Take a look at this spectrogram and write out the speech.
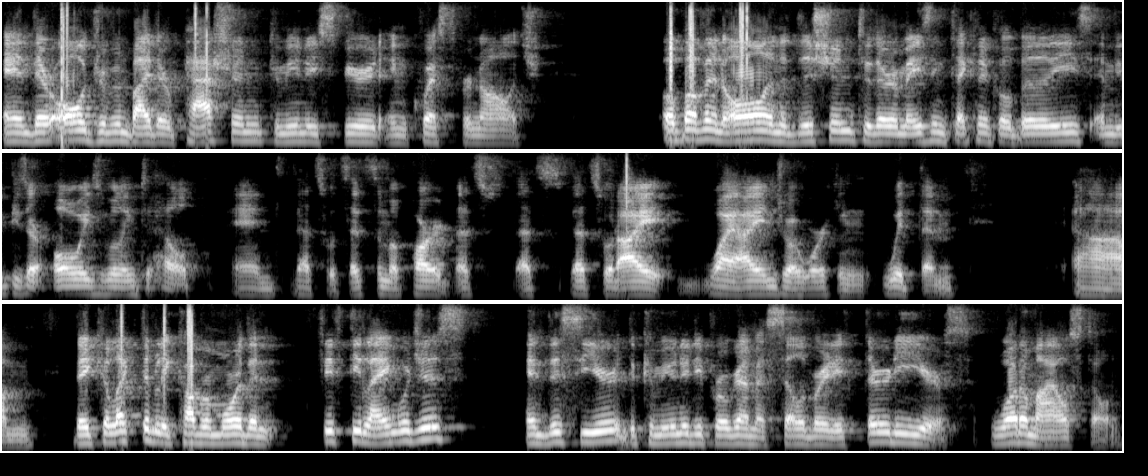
And they're all driven by their passion, community spirit, and quest for knowledge. Above and all, in addition to their amazing technical abilities, MVPs are always willing to help and that's what sets them apart. That's that's that's what I why I enjoy working with them. Um, they collectively cover more than 50 languages, and this year the community program has celebrated 30 years. What a milestone!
